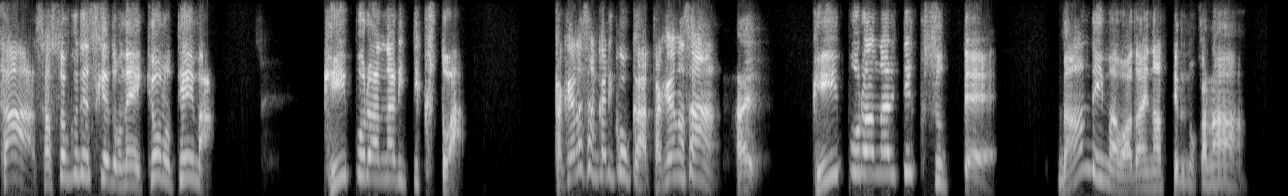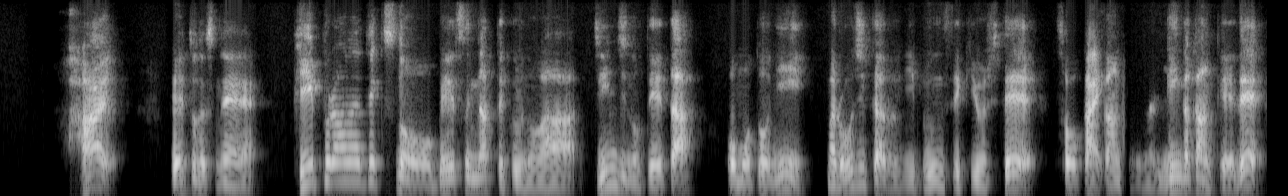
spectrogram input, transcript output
さあ、早速ですけどね、今日のテーマ、People Analytics とは竹花さんから行こうか。竹花さん、はい。People Analytics ってなんで今話題になってるのかな？はい。えっ、とですね、People Analytics のベースになってくるのは、人事のデータをもとに、まあ、ロジカルに分析をして、相関関係なり因果関係で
